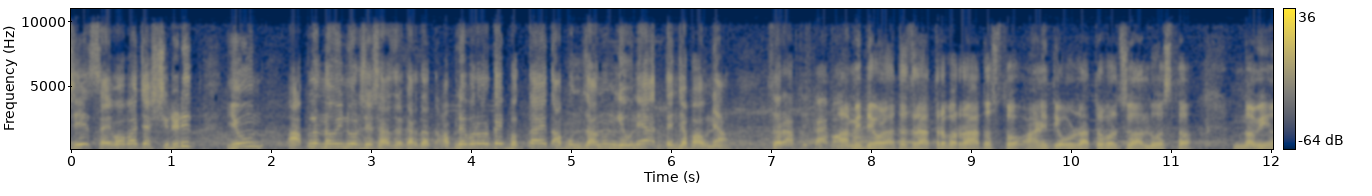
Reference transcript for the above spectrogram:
जे साईबाबाच्या शिर्डीत येऊन आपलं नवीन वर्ष साजरं करतात. आपल्याबरोबर काही भक्त आहेत. आपण जाणून घेऊन या त्यांच्या भावना. सर आपली काय आम्ही देवळातच रात्रभर राहत असतो आणि देऊळ रात्रभर चालू असतं. नवीन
